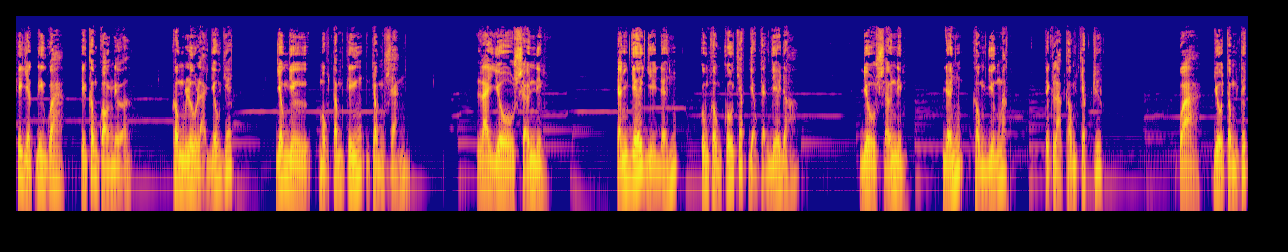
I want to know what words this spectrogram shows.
khi vật đi qua thì không còn nữa, không lưu lại dấu vết, giống như một tấm kiến trong sáng. Lai vô sở niêm, cảnh giới gì đến cũng không cố chấp vào cảnh giới đó. Vô sở niêm, đến không dướng mắt, tức là không chấp trước. Qua vô tông tích,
